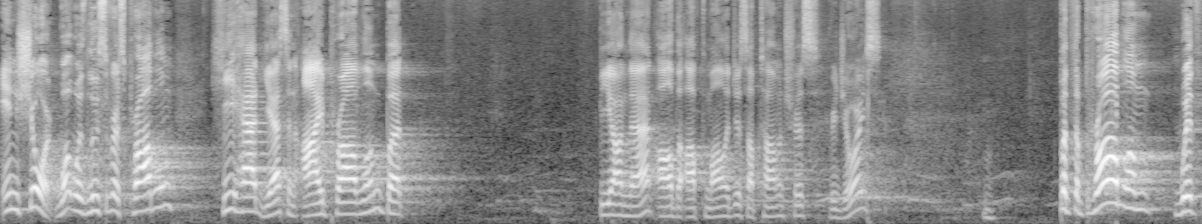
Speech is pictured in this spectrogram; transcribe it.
In short, what was Lucifer's problem? He had, yes, an eye problem, but beyond that, all the ophthalmologists, optometrists rejoice. But the problem with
